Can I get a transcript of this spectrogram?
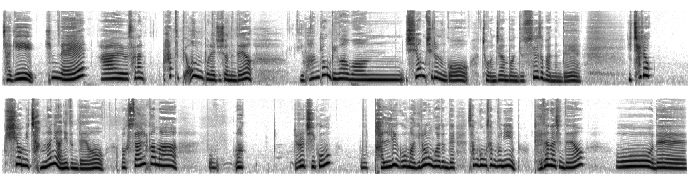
자기 힘내. 아유, 사랑 하트 뿅 보내주셨는데요. 이 환경미화원 시험 치르는 거 저 언제 한번 뉴스에서 봤는데 이 체력 시험이 장난이 아니던데요. 막 쌀까마, 뭐, 막, 를 지고, 뭐, 달리고 막 이러는 거 하던데, 3039님, 대단하신데요? 오, 네.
